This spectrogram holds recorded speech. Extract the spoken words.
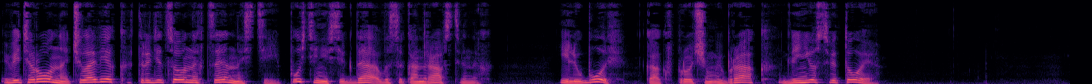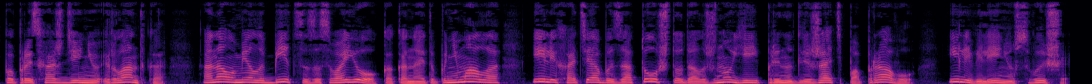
Ведь Рона — человек традиционных ценностей, пусть и не всегда высоконравственных. И любовь, как, впрочем, и брак, для нее святое. По происхождению ирландка, она умела биться за свое, как она это понимала, или хотя бы за то, что должно ей принадлежать по праву или велению свыше.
